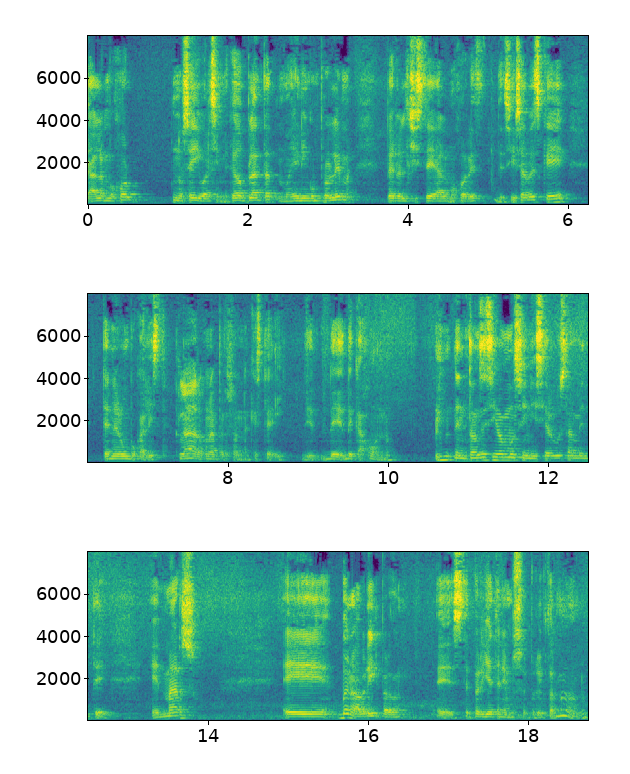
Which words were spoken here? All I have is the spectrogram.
a lo mejor no sé, igual si me quedo planta no hay ningún problema, pero el chiste a lo mejor es decir, ¿sabes qué? Tener un vocalista Claro. una persona que esté ahí, de, de- de cajón, ¿no? Entonces íbamos a iniciar justamente en marzo. Eh, bueno, abril, perdón. Este, pero ya teníamos el proyecto armado, ¿no?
